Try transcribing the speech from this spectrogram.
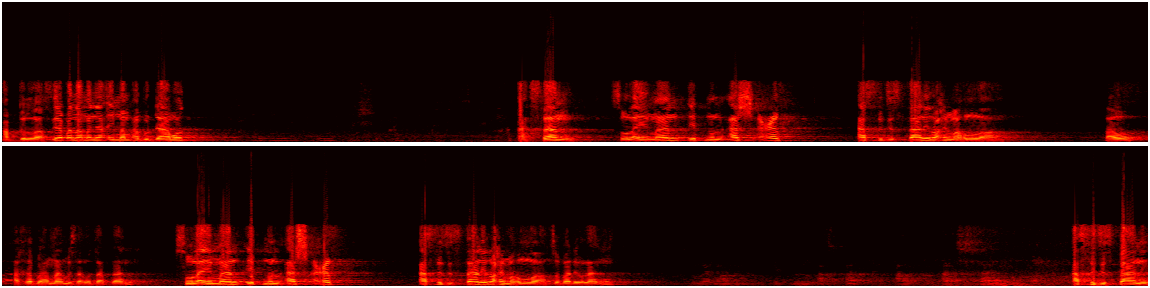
Abdullah. Siapa namanya Imam Abu Dawud? Ahsan. Sulaiman Ibnul Ash'af As-Sijistani rahimahullah. Tahu? Akha Bahama bisa mengucapkan? Sulaiman Ibnul Ash'af As-Sijistani rahimahullah. Coba diulang. Sulaiman Ibnul Ash'af Al-Sijistani. As-Sijistani.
